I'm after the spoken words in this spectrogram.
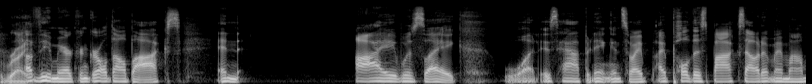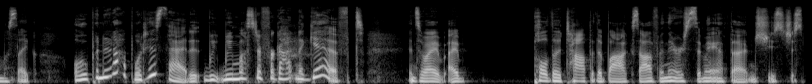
Right. of the American Girl doll box. And I was like, what is happening? And so I, I pulled this box out, and my mom was like, open it up. What is that? We, we must have forgotten a gift. And so I, I pull the top of the box off, and there's Samantha, and she's just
